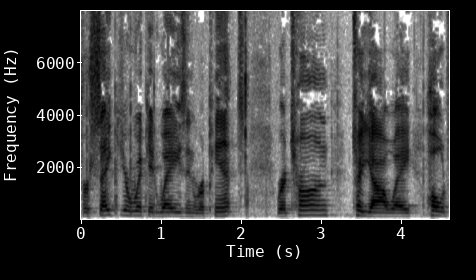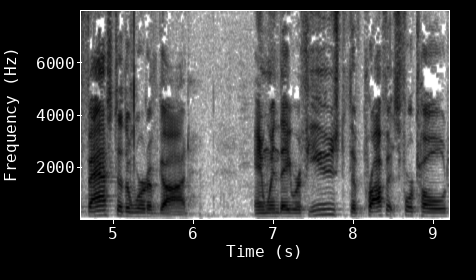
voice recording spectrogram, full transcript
forsake your wicked ways and repent. Return to Yahweh, hold fast to the word of God. And when they refused, the prophets foretold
